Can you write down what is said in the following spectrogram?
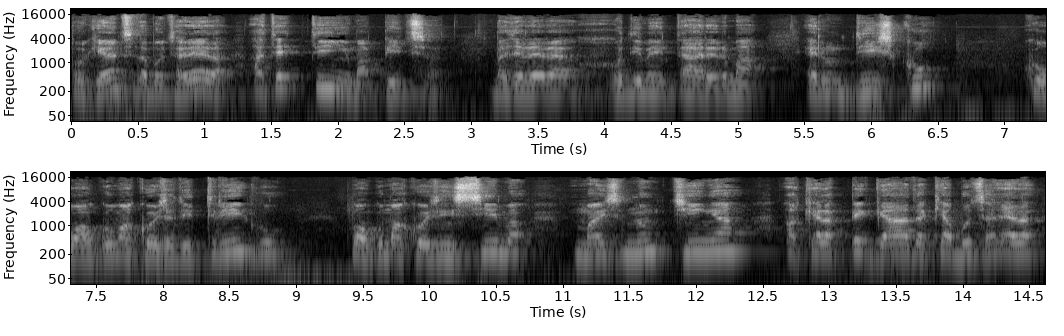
Porque antes da mozzarella até tinha uma pizza, mas ela era rudimentar, era, uma, era um disco com alguma coisa de trigo, com alguma coisa em cima, mas não tinha aquela pegada que a mozzarella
